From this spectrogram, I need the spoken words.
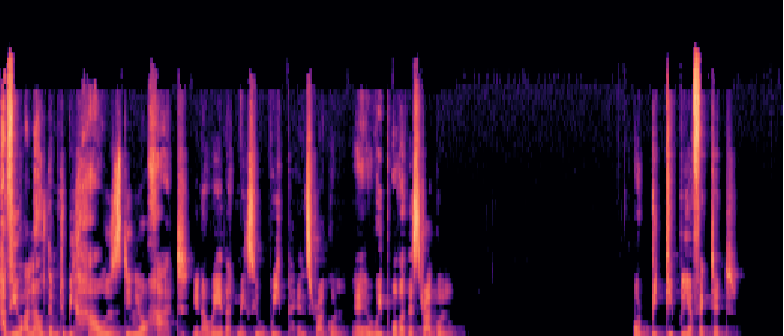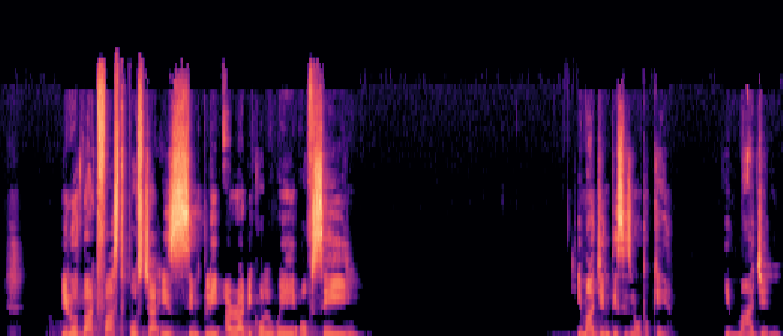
Have you allowed them to be housed in your heart in a way that makes you weep and struggle, uh, weep over the struggle, or be deeply affected? You know, that first posture is simply a radical way of saying, Imagine this is not okay. Imagine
